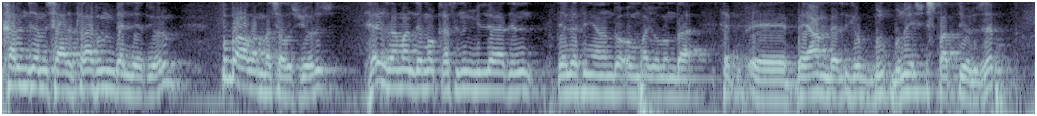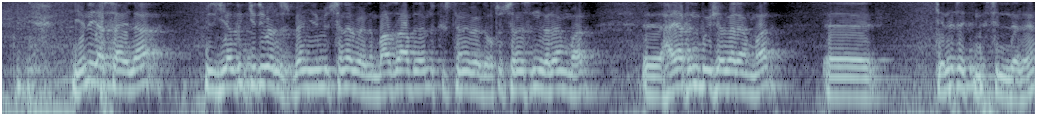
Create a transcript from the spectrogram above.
Karınca misali tarafımı belli ediyorum. Bu bağlamda çalışıyoruz. Her zaman demokrasinin, milli iradenin devletin yanında olma yolunda hep e, beyan verdik. Bu- Bunu ispatlıyoruz hep. Yeni yasayla biz geldik gidiyoruz. Ben 23 sene verdim. Bazı abilerimiz 40 sene verdi. 30 senesini veren var. E, hayatını bu işe veren var. E, gelecek nesillere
